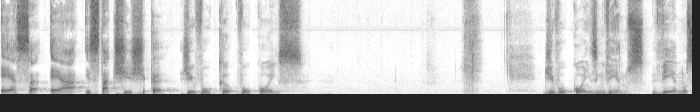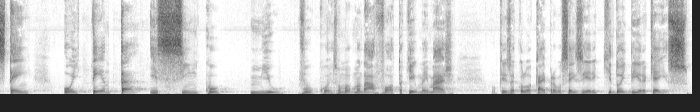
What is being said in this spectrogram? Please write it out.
Essa é a estatística de vulca- vulcões de vulcões em Vênus. Vênus tem 85 mil vulcões. Vamos mandar uma foto aqui, uma imagem. O Cris vai colocar aí para vocês verem que doideira que é isso.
